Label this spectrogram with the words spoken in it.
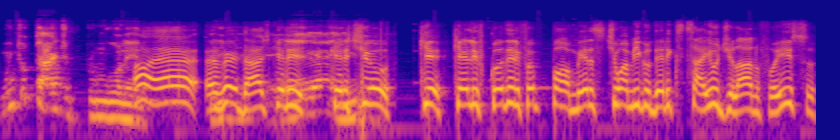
muito tarde para um goleiro. Ah, é, é verdade, que ele, É, que ele tinha. Que, que ele, quando ele foi pro Palmeiras, tinha um amigo dele que saiu de lá, não foi isso?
